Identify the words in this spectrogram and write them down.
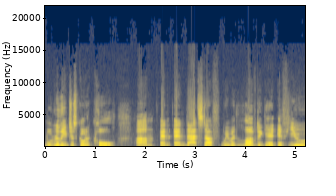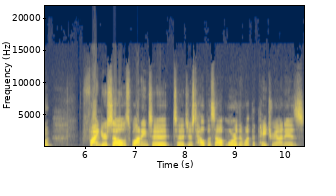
will really just go to Cole. Um, and and that stuff we would love to get if you find yourselves wanting to to just help us out more than what the Patreon is.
